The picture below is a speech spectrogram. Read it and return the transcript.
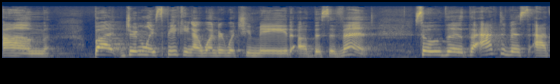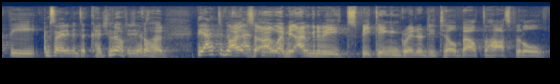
Um, but generally speaking, I wonder what you made of this event. So the, the activists at the I'm sorry, I didn't mean to cut you no, off. You go ahead. The activists I, at so the, I, mean, I'm going to be speaking in greater detail about the hospital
